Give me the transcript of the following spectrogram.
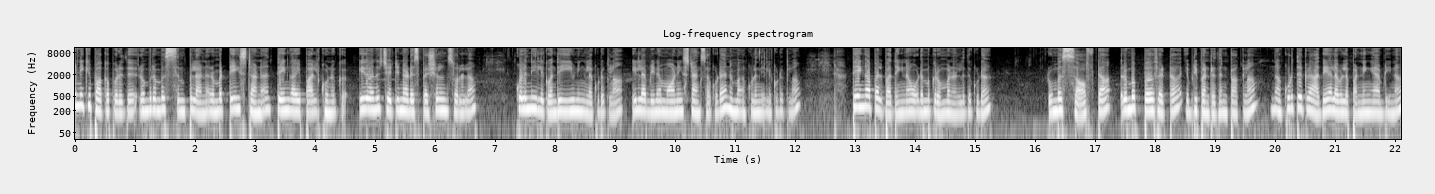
இன்றைக்கி பார்க்க போகிறது ரொம்ப ரொம்ப சிம்பிளான ரொம்ப டேஸ்டான தேங்காய் பால் குணுக்கு. இது வந்து செட்டிநாடு ஸ்பெஷல்னு சொல்லலாம். குழந்தைகளுக்கு வந்து ஈவினிங்கில் கொடுக்கலாம். இல்லை அப்படின்னா மார்னிங் ஸ்நாக்ஸாக கூட நம்ம குழந்தைகளுக்கு கொடுக்கலாம். தேங்காய் பால் பார்த்திங்கன்னா உடம்புக்கு ரொம்ப நல்லது கூட. ரொம்ப சாஃப்டாக ரொம்ப பர்ஃபெக்டாக எப்படி பண்ணுறதுன்னு பார்க்கலாம். நான் கொடுத்துருக்குற அதே அளவில் பண்ணிங்க அப்படின்னா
